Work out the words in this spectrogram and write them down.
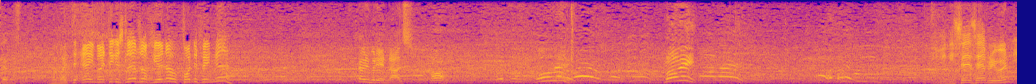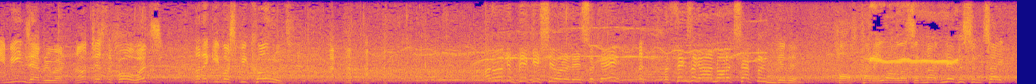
He might, t- hey, he might take his gloves off you now, point the finger. Everybody in, lads. Bobby! Bobby! When he says everyone, he means everyone, not just the forwards. I think he must be cold. I don't make a big issue out of this, okay? but things like that are not acceptable. Give him. Halfpenny. Oh, that's a magnificent take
